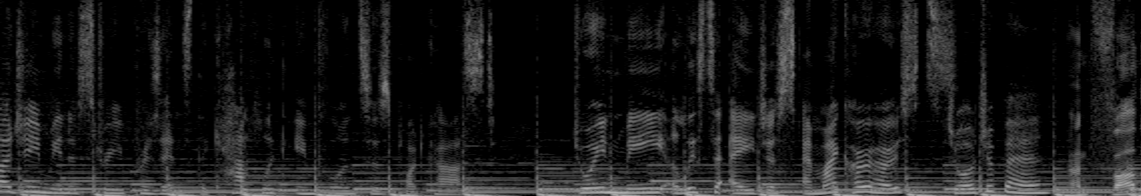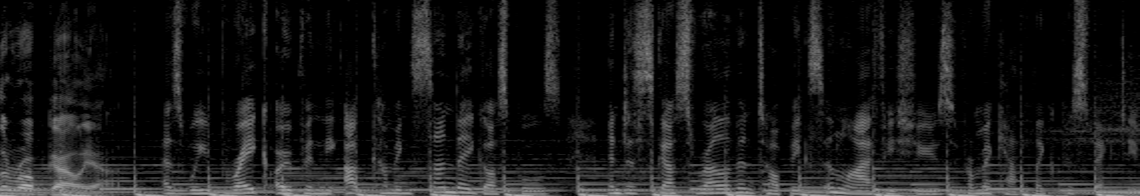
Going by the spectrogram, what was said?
FRG Ministry presents the Catholic Influencers Podcast. Join me, Alyssa Aegis, and my co hosts, Georgia Byrne and Father Rob Galea as we break open the upcoming Sunday Gospels and discuss relevant topics and life issues from a Catholic perspective.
